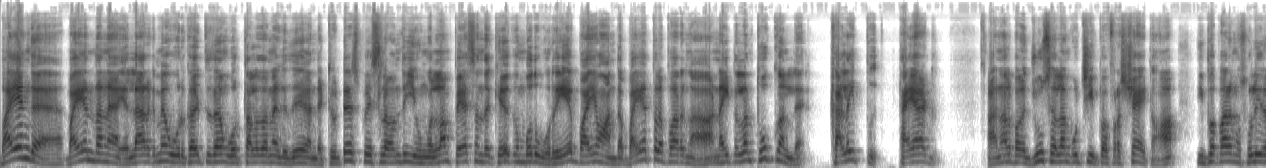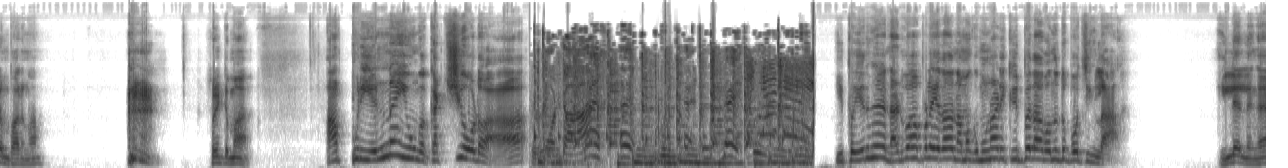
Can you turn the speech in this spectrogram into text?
பயங்க. பயம் தானே. எல்லாருக்குமே ஒரு கருத்து தான் ஒரு தலை தானே இருக்குது. அந்த ட்விட்டர் ஸ்பேஸ்ல வந்து இவங்க எல்லாம் பேசுறத கேட்கும்போது ஒரே பயம். அந்த பயத்துல பாருங்க நைட் எல்லாம் தூக்கம் இல்லை. களைப்பு. டயர்டு அதனால பாருங்க ஜூஸ் எல்லாம் குடிச்சு இப்போ ஃப்ரெஷ் ஆயிட்டோம். இப்போ பாருங்க சொல்லிடுறேன் பாருங்க. சொல்லட்டுமா? அப்படி என்ன இவங்க கட்சியோட? இப்ப இருங்க நடுவாப்புல ஏதாவது நமக்கு முன்னாடி கிளிப் ஏதாவது வந்துட்டு போச்சுங்களா? இல்ல இல்லைங்க.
